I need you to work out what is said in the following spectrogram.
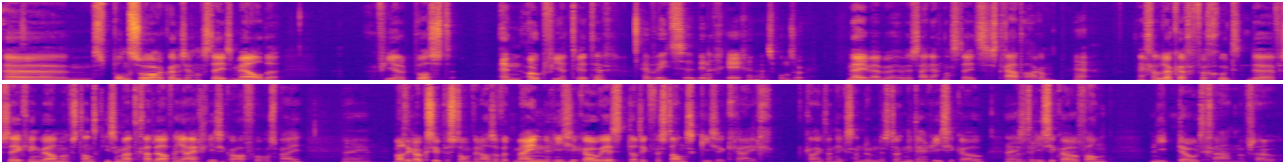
Ehm, sponsoren kunnen zich nog steeds melden via de post en ook via Twitter. Hebben we iets binnengekregen, een sponsor? Nee, we, hebben, we zijn echt nog steeds straatarm. Ja. En gelukkig vergoedt de verzekering wel mijn verstandskiezer, maar het gaat wel van je eigen risico af volgens mij. Nee. Wat ik ook super stom vind, alsof het mijn risico is dat ik verstandskiezer krijg. Daar kan ik toch niks aan doen, dat is toch niet een risico? Nee. Dat is het risico van niet doodgaan of zo.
